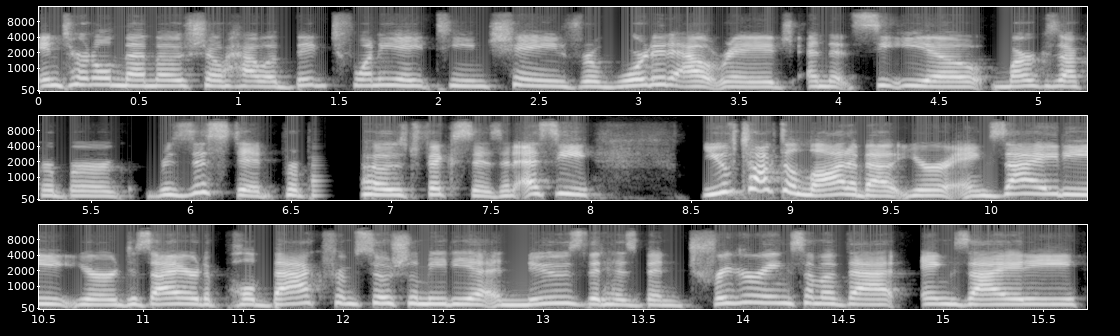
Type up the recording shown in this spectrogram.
Internal memos show how a big 2018 change rewarded outrage and that CEO Mark Zuckerberg resisted proposed fixes. And Essie, you've talked a lot about your anxiety, your desire to pull back from social media and news that has been triggering some of that anxiety.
